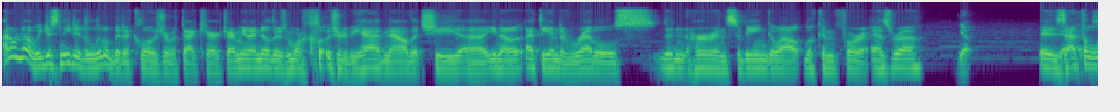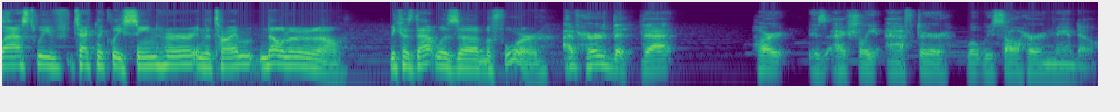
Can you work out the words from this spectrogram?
I don't know. We just needed a little bit of closure with that character. I mean, I know there's more closure to be had now that she, uh, you know, at the end of Rebels, didn't her and Sabine go out looking for Ezra? Yep. Is Yeah, that that the was- last we've technically seen her in the time? No, no, no, no, because that was uh, before. I've heard that that part is actually after what we saw her in Mando.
